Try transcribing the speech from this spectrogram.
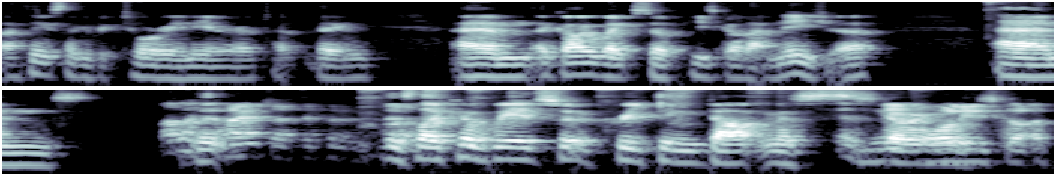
I think it's like a Victorian era type thing. Um, a guy wakes up, he's got amnesia, and I like the- to hope so. if they put it in there's like a weird sort of creeping darkness. Isn't going all he's got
